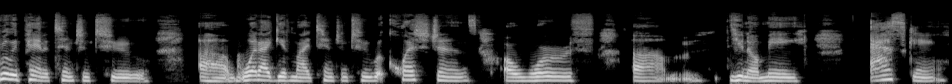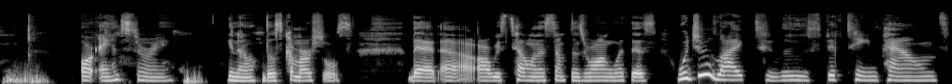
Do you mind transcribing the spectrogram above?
really paying attention to uh, what I give my attention to, what questions are worth, um, you know, me asking or answering, you know, those commercials that uh, are always telling us something's wrong with us. Would you like to lose 15 pounds?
